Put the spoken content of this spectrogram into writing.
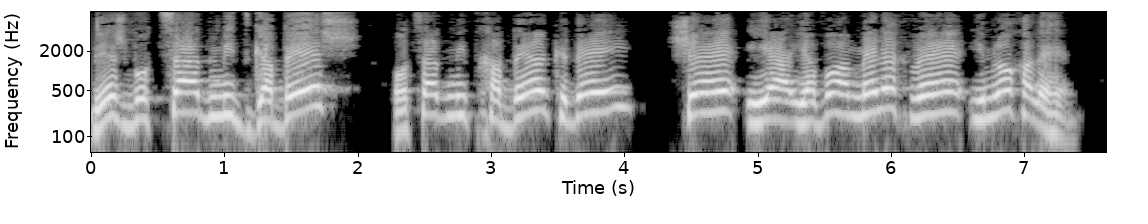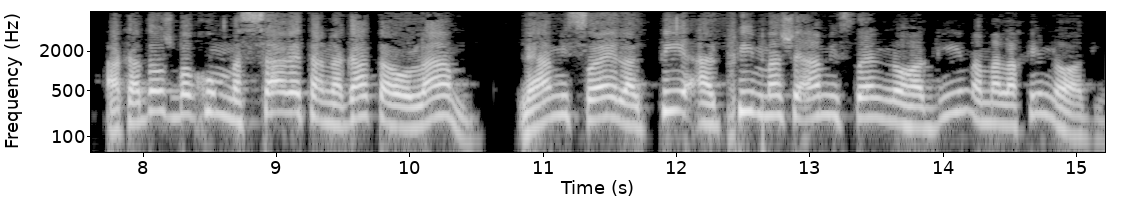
ויש בו צד מתגבש, או צד מתחבר כדי שיבוא המלך וימלוך עליהם. הקדוש ברוך הוא מסר את הנהגת העולם לעם ישראל, על פי, על פי מה שעם ישראל נוהגים, המלאכים נוהגים.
